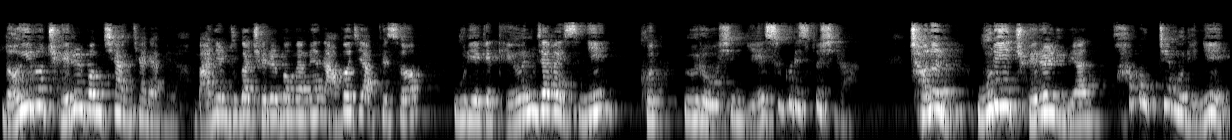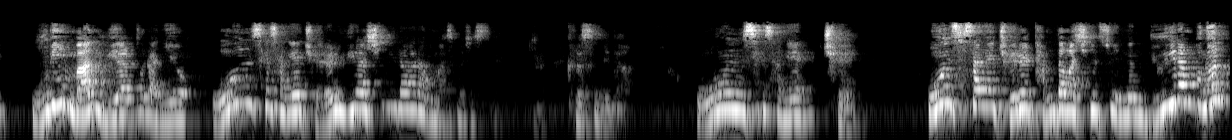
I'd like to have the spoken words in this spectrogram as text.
너희로 죄를 범치 않게 하려 합니다. 만일 누가 죄를 범하면 아버지 앞에서 우리에게 대언자가 있으니 곧 의로우신 예수 그리스도시라. 저는 우리 죄를 위한 화목제물이니 우리만 위할 뿐 아니요 온 세상의 죄를 위하십니다라고 말씀하셨어요. 그렇습니다. 온 세상의 죄, 온 세상의 죄를 담당하실 수 있는 유일한 분은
